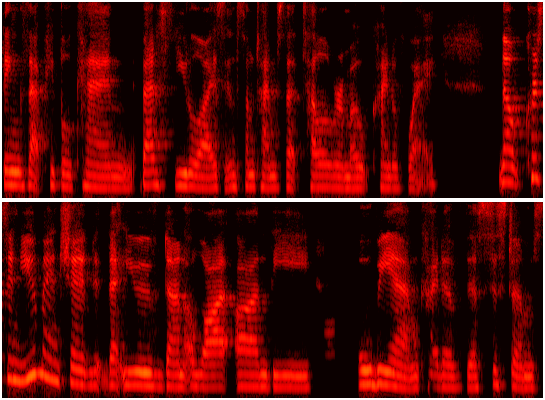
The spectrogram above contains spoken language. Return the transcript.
things that people can best utilize in sometimes that tele-remote kind of way. Now, Kristen, you mentioned that you've done a lot on the OBM kind of the systems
